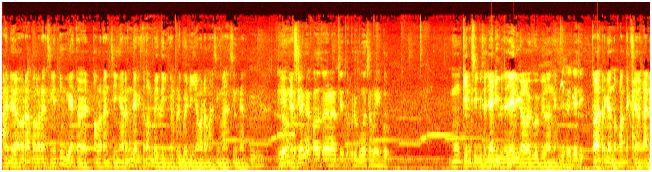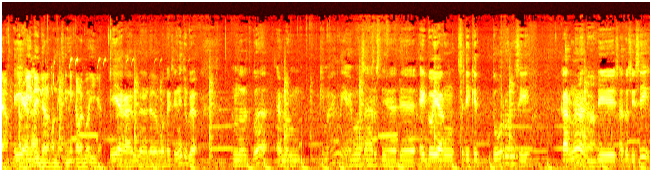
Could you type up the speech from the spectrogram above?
ada orang toleransinya tinggi atau toleransinya rendah. Itu kan balik lagi ke pribadinya orang masing-masing kan. Hmm. Iya sih? percaya nggak kalau toleransi itu berhubungan sama ego mungkin sih bisa jadi bisa jadi kalau gue bilangnya. Bisa jadi. Soalnya tergantung konteks kadang-kadang Iya, tapi kan? di dalam konteks ini kalau gue iya. Iya kan? Nah dalam konteks ini juga menurut gua emang gimana ya? Emang seharusnya ada ego yang sedikit turun sih. Karena Uh-uh. di satu sisi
